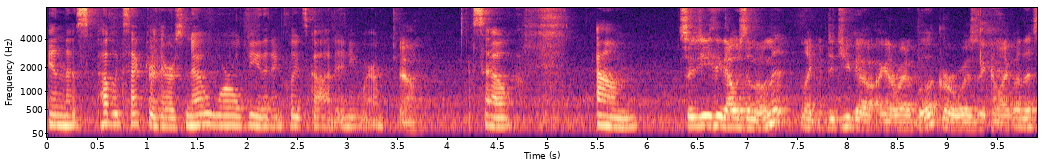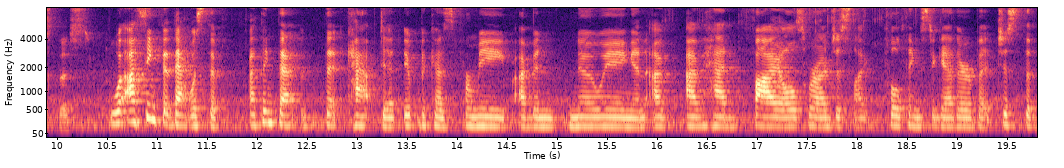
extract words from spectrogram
in this public sector. There is no worldview that includes God anywhere. Yeah. So, um, So do you think that was the moment? Like, did you go? I gotta write a book, or was it kind of like, well, that's that's well, I think that that was the. I think that that capped it, it because for me, I've been knowing and I've I've had files where I just like pull things together, but just the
